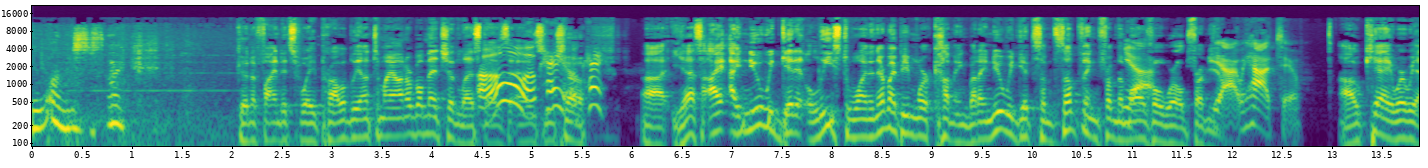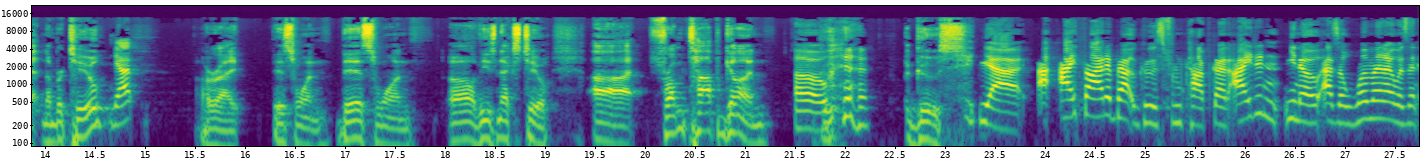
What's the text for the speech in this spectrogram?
We won, Mr. Stark. Gonna find its way probably onto my honorable mention list. Oh, as, as okay, show. okay. Uh, yes, I, I knew we'd get at least one, and there might be more coming, but I knew we'd get some something from the Yeah. Marvel world from you. Yeah, we had to. Okay, where are we at? Number two. Yep. All right, this one, this one. Oh, these next two. Uh, from Top Gun, Oh. Goose. Yeah, I, I thought about Goose from Top Gun. I didn't, you know, as a woman, I wasn't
